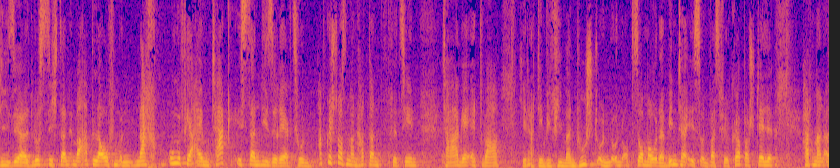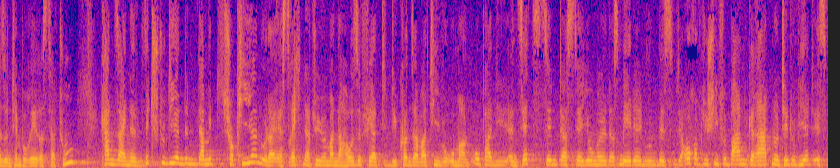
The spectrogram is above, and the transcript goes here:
die sehr lustig dann immer ablaufen. Und nach ungefähr einem Tag ist dann diese Reaktion abgeschlossen. Man hat dann für zehn Tage etwa, je nachdem wie viel man duscht und, und ob Sommer oder Winter ist und was für Körperstelle, hat man also ein temporäres Tattoo, kann seine Mitstudierenden damit schockieren oder erst recht natürlich, wenn man nach Hause fährt, die konservative Oma und Opa, die entsetzt sind, dass der Junge, das Mädel nun bis auch auf die schiefe Bahn geraten und tätowiert ist.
